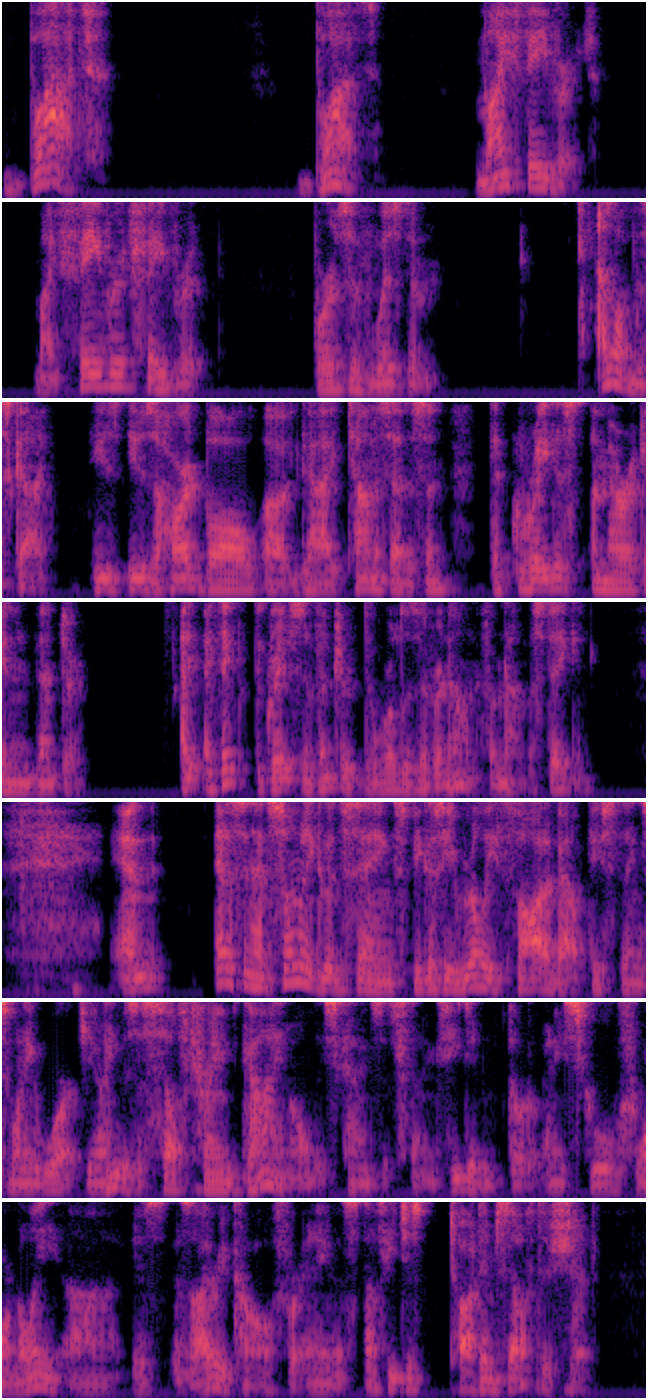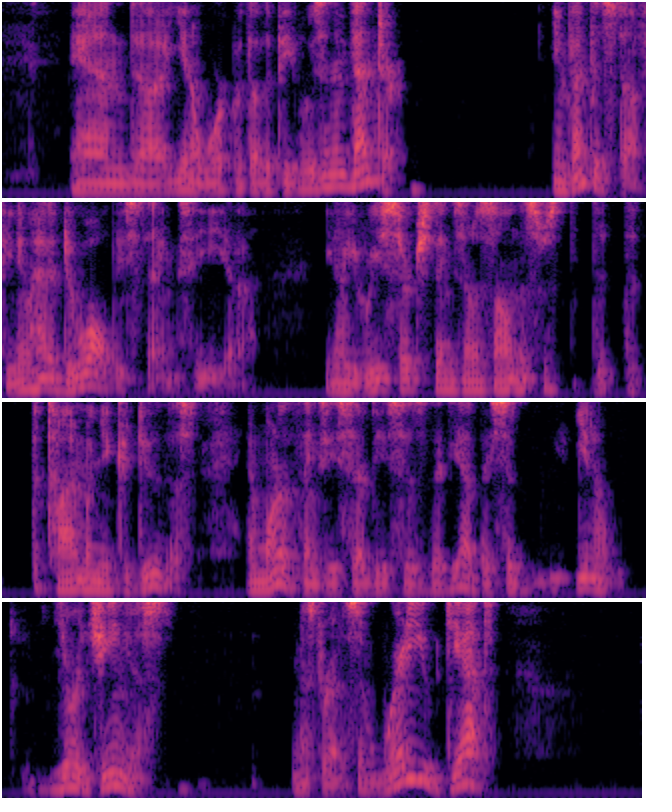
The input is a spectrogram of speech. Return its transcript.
But, but, my favorite, my favorite, favorite words of wisdom. I love this guy. He's, he was a hardball uh, guy, Thomas Edison, the greatest American inventor. I, I think the greatest inventor the world has ever known, if I'm not mistaken. And Edison had so many good sayings because he really thought about these things when he worked. You know, he was a self trained guy in all these kinds of things. He didn't go to any school formally, uh, as, as I recall, for any of this stuff. He just taught himself this shit and, uh, you know, worked with other people. He was an inventor. He invented stuff. He knew how to do all these things. He, uh, you know, he researched things on his own. This was the, the, the time when you could do this. And one of the things he said, he says that, yeah, they said, you know, you're a genius Mr. Edison, where do you get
